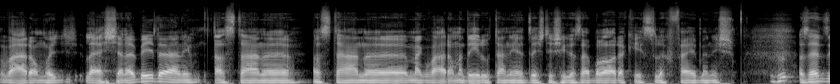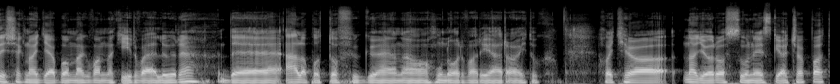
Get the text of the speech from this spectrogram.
várom, hogy lehessen ebédelni, aztán, aztán megvárom a délutáni edzést, és igazából arra készülök fejben is. Uh-huh. Az edzések nagyjából meg vannak írva előre, de állapottól függően a hunor variál rajtuk. Hogyha nagyon rosszul néz ki a csapat,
